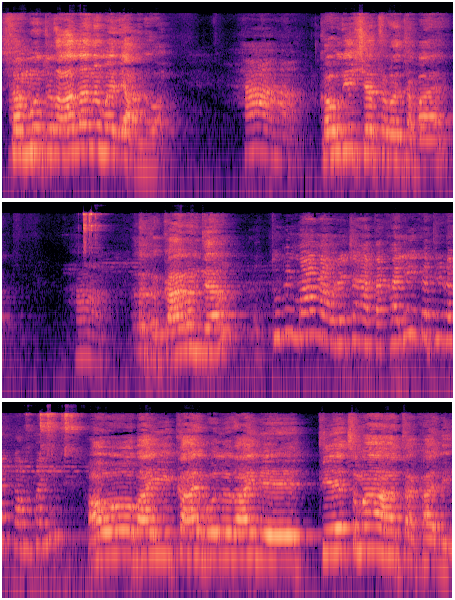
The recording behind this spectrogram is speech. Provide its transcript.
समुद्र आला ना मध्ये आलो हा हा. क्षेत्राच्या बाहेर. हा. काय म्हणत्या? तुम्ही मानावऱ्याच्या हाताखाली का तिकडं कंपनी अहो बाई काय बोलू राहिले? तेच मा हाता खाली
